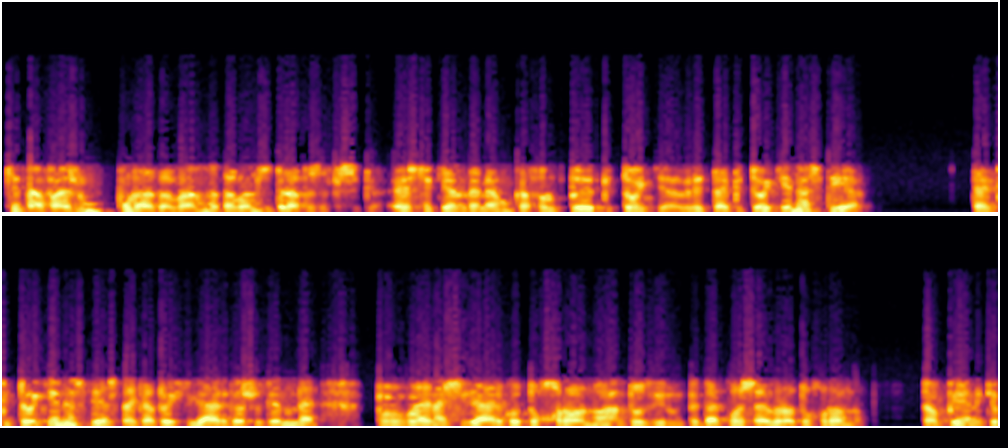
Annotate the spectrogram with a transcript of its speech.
και τα βάζουν. Πού να τα βάλουν, να τα βάλουν στην τράπεζα φυσικά. Έστω και αν δεν έχουν καθόλου το επιτόκια. Ε, τα επιτόκια είναι αστεία. Τα επιτόκια είναι αστεία. Στα 100 χιλιάρικα σου δίνουν ένα χιλιάρικο το χρόνο, αν το δίνουν, 500 ευρώ το χρόνο. Τα οποία είναι και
